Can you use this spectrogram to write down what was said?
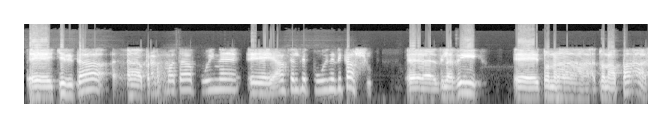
ε, και ζητά πράγματα που είναι, ε, αν θέλετε, που είναι δικά σου. Ε, δηλαδή, ε, το, να, το να πας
